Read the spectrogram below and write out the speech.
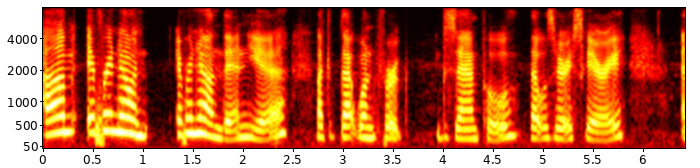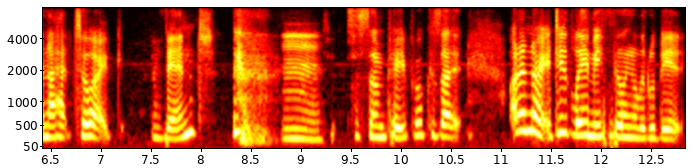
Um, every now and every now and then, yeah. Like that one, for example, that was very scary, and I had to like vent mm, to some people because I, I don't know, it did leave me feeling a little bit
